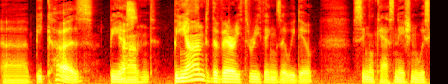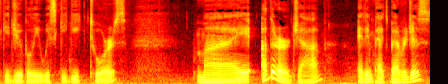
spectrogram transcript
uh, because beyond beyond the very three things that we do, Single Cask Nation, Whiskey Jubilee, Whiskey Geek Tours, my other job at Impex Beverages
